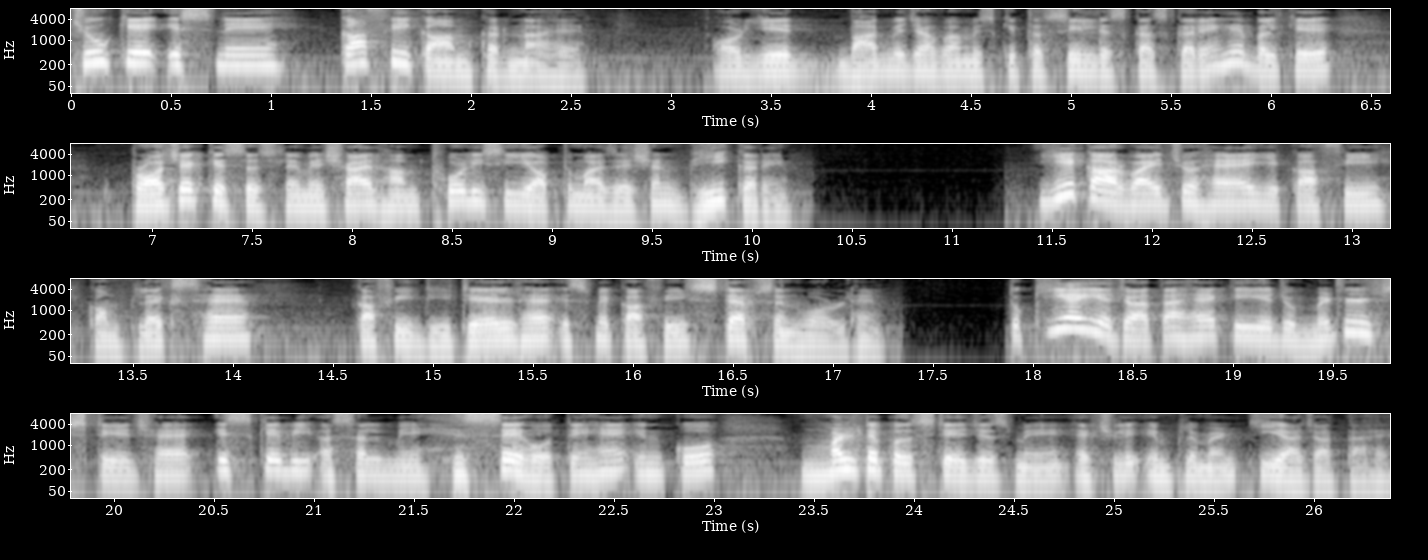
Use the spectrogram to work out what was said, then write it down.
چونکہ اس نے کافی کام کرنا ہے، اور یہ بعد میں جب ہم اس کی تفصیل ڈسکس کریں گے، بلکہ پروجیکٹ کے سلسلے میں شاید ہم تھوڑی سی آپٹمائزیشن بھی کریں۔ یہ کاروائی جو ہے، یہ کافی کمپلیکس ہے۔ کافی ڈیٹیلڈ ہے، اس میں کافی اسٹیپس انوالوڈ ہیں۔ تو کیا یہ جاتا ہے کہ یہ جو مڈل اسٹیج ہے، اس کے بھی اصل میں حصے ہوتے ہیں، ان کو ملٹیپل اسٹیجز میں ایکچولی امپلیمنٹ کیا جاتا ہے۔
